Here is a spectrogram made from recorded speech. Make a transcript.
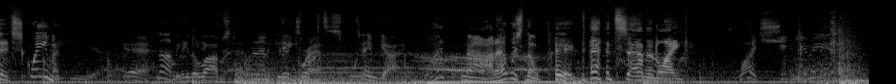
Hey, what screaming? Yeah, Nah, Mickey Mickey the the Lobster. One of them pigs Crab. wants to. Same guy. What? Nah, that was no pig. That sounded like. What? Shit your ear.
